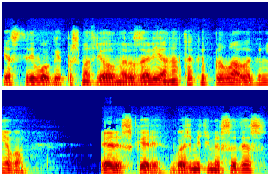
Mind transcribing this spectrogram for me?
Я с тревогой посмотрела на Розали, она так и пылала гневом. «Элис, Кэрри, возьмите Мерседес».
